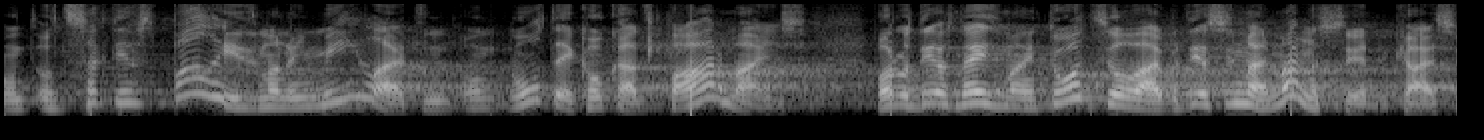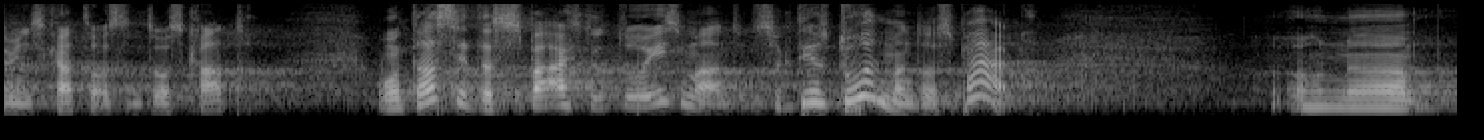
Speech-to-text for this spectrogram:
Un, un saka, Dievs, palīdzi man viņu mīlēt, un, un notiek kaut kādas pārmaiņas. Varbūt Dievs neizmaina to cilvēku, bet Dievs izmaina manu sirdi, kā es viņu skatos un to skatu. Un tas ir tas spēks, ka tu to izmanto. Tu saki, Dievs, dod man to spēku. Un, uh,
